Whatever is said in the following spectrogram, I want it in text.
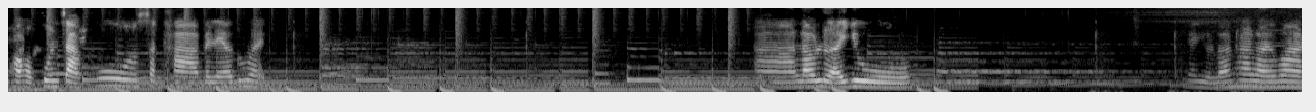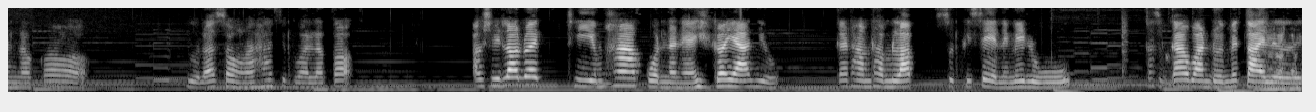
เผาของคุณจากผู้ศรัทธาไปแล้วด้วย อ่า เราเหลืออยู่ เหลืออยู่รอดห้าร้อยวัน แล้วก็อยู่รอดสองร้อยห้าสิบวัน แล้วก็ เอาชีวิตรอดด้วยทีมห้าคนนะเนี่ยก็ยากอยู่การทำทำลับสุดพิเศษเนี่ยไม่รู้99วันโดยไม่ตายเลย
